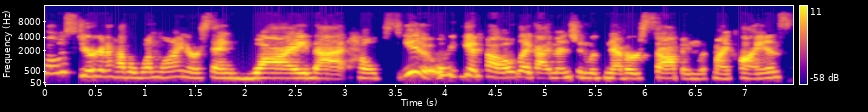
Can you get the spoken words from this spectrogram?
post, you're going to have a one liner saying why that helps you, you know, like I mentioned with never stopping with my clients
